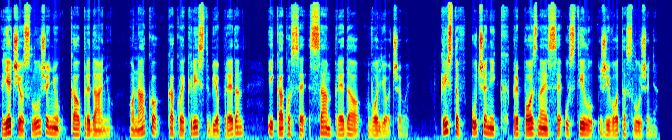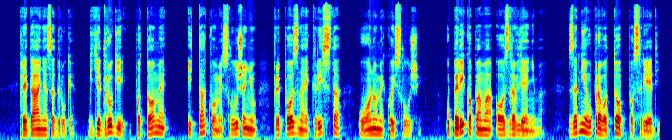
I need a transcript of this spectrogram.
Riječ je o služenju kao predanju, onako kako je Krist bio predan i kako se sam predao volji očevoj. Kristov učenik prepoznaje se u stilu života služenja, predanja za druge, gdje drugi po tome i takvome služenju prepoznaje Krista u onome koji služi. U perikopama o ozdravljenjima, zar nije upravo to posrijedi,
